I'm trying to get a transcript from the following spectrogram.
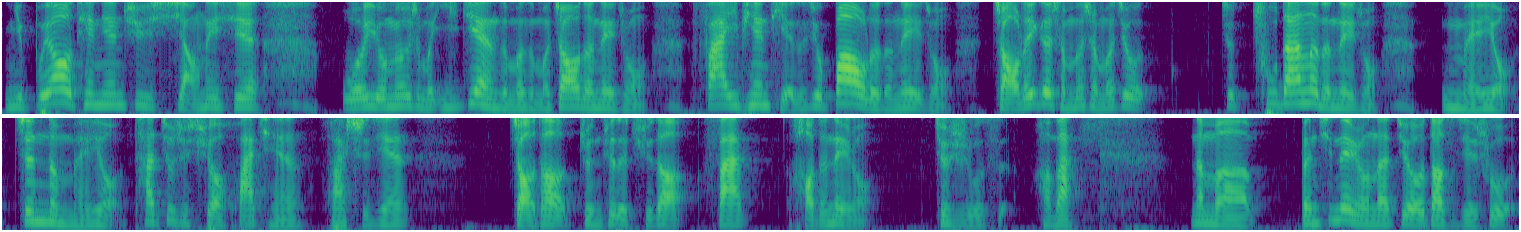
你不要天天去想那些我有没有什么一键怎么怎么着的那种，发一篇帖子就爆了的那种，找了一个什么什么就就出单了的那种，没有，真的没有。它就是需要花钱花时间，找到准确的渠道发好的内容，就是如此，好吧？那么本期内容呢就到此结束，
